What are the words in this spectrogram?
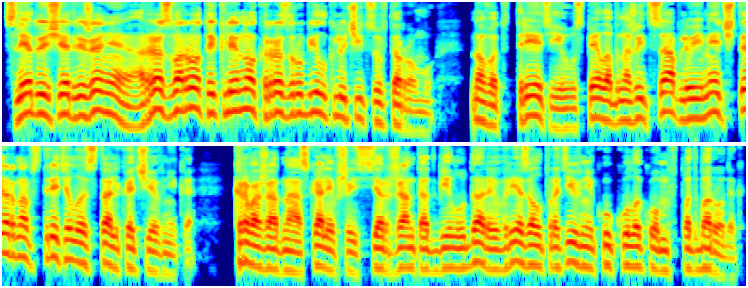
Следующее движение — разворот, и клинок разрубил ключицу второму. Но вот третий успел обнажить саблю, и меч Терна встретила сталь кочевника. Кровожадно оскалившись, сержант отбил удар и врезал противнику кулаком в подбородок.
